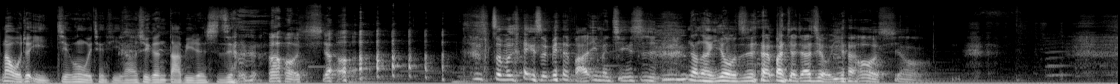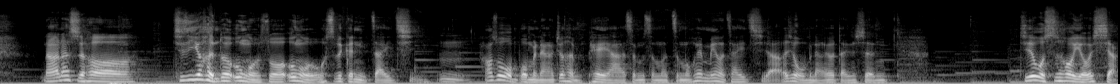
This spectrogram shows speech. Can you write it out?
那我就以结婚为前提，然后去跟大 B 认识，这样好 好笑。怎么可以随便的把一门亲事弄得很幼稚，像办家家酒一样？好好笑哦。然后那时候其实有很多人问我说，问我我是不是跟你在一起？嗯，他说我我们两个就很配啊，什么什么，怎么会没有在一起啊？而且我们两个又单身。其实我事后有想，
